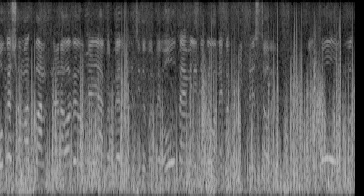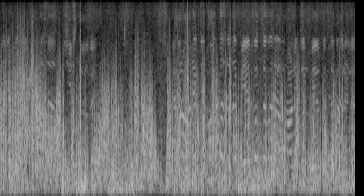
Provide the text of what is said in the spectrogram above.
ওকে সমাজ বান- নানাভাবে ওকে ইয়া করবে লাঞ্ছিত করবে ও ফ্যামিলি থেকে অনেক ডিপ্রেসড হবে তো ওর মধ্যে একটা হতাশা সৃষ্টি হবে এখন অনেকজন হতাশাটা বের করতে পারে আবার অনেকজন বের করতে পারে না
